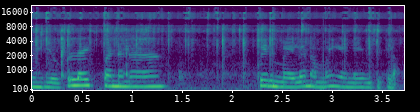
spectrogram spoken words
வீடியோவுக்கு லைக் பண்ணுங்கள் இப்போ இது மேலே நம்ம எண்ணெய் விட்டுக்கலாம்.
